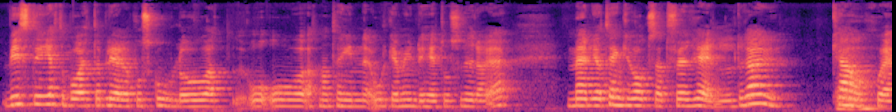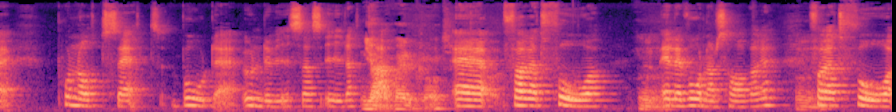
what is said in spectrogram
Visst, det är jättebra att etablera på skolor och att, och, och att man tar in olika myndigheter och så vidare. Men jag tänker också att föräldrar kanske på något sätt borde undervisas i detta. Ja, självklart. Eh, för att få, Mm. eller vårdnadshavare, Mm. för att få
